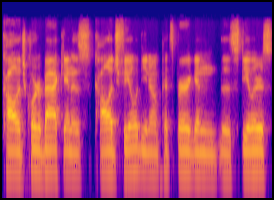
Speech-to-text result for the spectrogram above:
college quarterback in his college field. You know, Pittsburgh and the Steelers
